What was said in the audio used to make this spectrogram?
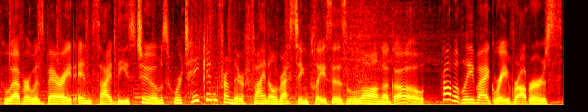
Whoever was buried inside these tombs were taken from their final resting places long ago, probably by grave robbers.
